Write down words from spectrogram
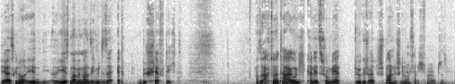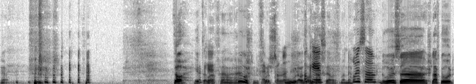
ja, ist genau. Also jedes Mal, wenn man sich mit dieser App beschäftigt. Also 800 Tage und ich kann jetzt schon mehr Türkisch als Spanisch. Das habe ich vermutet. Ja. so, jetzt Okay. aber. Ja, eine Puh, Stunde halbe. Stunde. Puh, aber Okay. sonntags, ja, was man, ne? Grüße! Grüße, schlaf gut.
